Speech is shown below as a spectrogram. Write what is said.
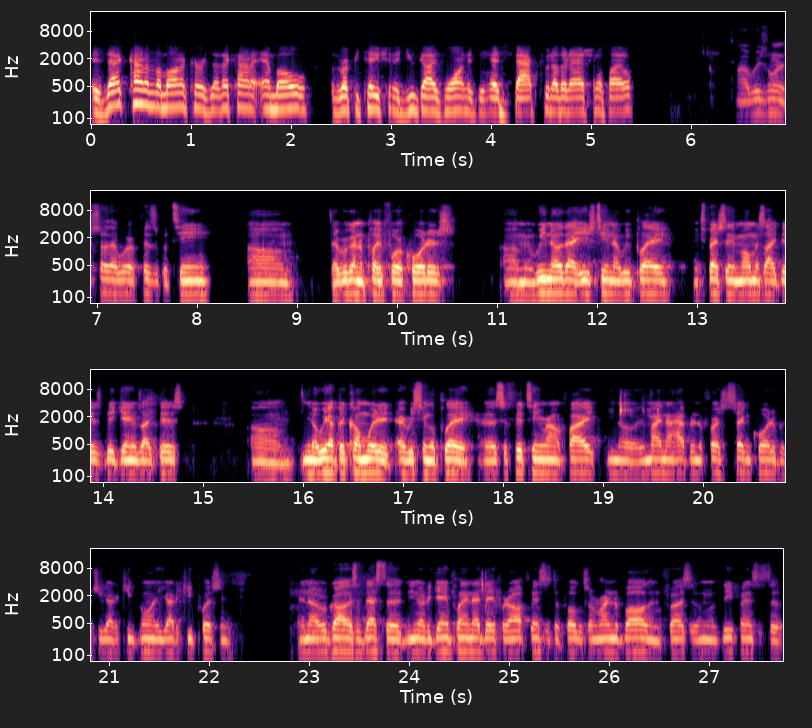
Is that kind of the moniker? Is that the kind of MO, the reputation that you guys want as you head back to another national title? Uh, we just want to show that we're a physical team, um, that we're going to play four quarters. Um, and we know that each team that we play especially in moments like this, big games like this. Um, you know, we have to come with it every single play. Uh, it's a 15 round fight. You know, it might not happen in the first or second quarter, but you got to keep going. You got to keep pushing. And uh, regardless if that's the, you know, the game plan that day for the offense is to focus on running the ball, and for us on the defense is to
